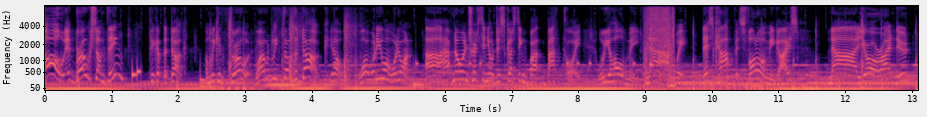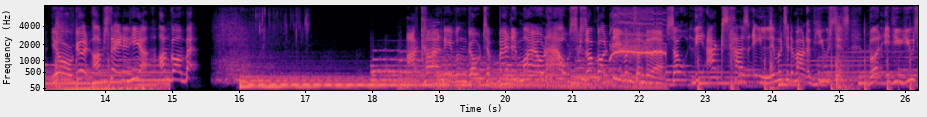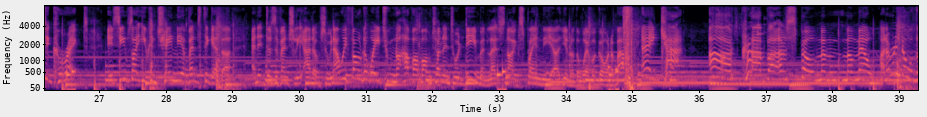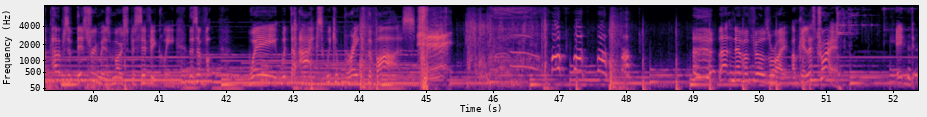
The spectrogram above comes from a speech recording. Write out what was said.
Oh, it broke something. Pick up the duck and we can throw it. Why would we throw the duck? Yo, what, what do you want? What do you want? Uh, I have no interest in your disgusting ba bath toy. Will you hold me? Nah, wait, this cap is following me, guys. Nah, you're all right, dude. You're good. I'm staying in here. I'm going back. I can't even go to bed in my own house because I've got demons under there. So the axe has a limited amount of uses, but if you use it correct, it seems like you can chain the events together and it does eventually add up. So now we found a way to not have our mom turn into a demon. Let's not explain the, uh, you know, the way we're going about. Hey, cat! Oh, crap, I've spilled my milk. I don't really know what the purpose of this room is most specifically. There's a way with the axe, we could break the vase. that never feels right. Okay, let's try it. It.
